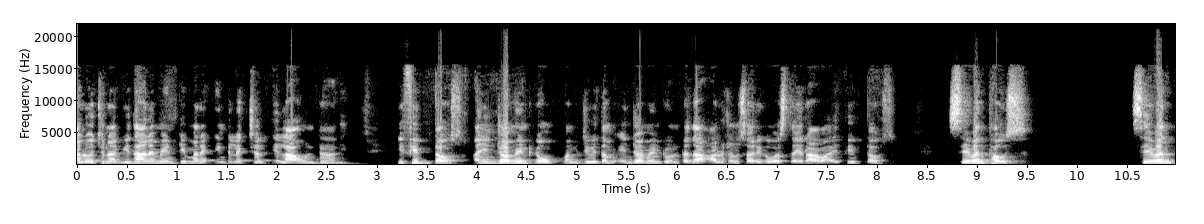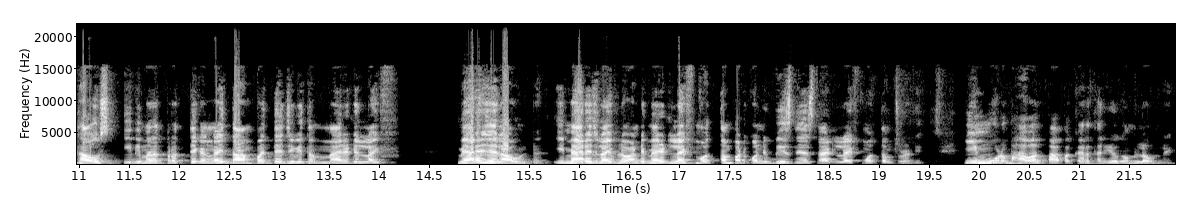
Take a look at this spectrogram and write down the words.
ఆలోచన విధానం ఏంటి మన ఇంటలెక్చువల్ ఎలా ఉంటుంది ఈ ఫిఫ్త్ హౌస్ ఆ ఎంజాయ్మెంట్ మన జీవితం ఎంజాయ్మెంట్ ఉంటుందా? ఆలోచన సరిగా వస్తాయి రావా? ఈ fifth house seventh house seventh house ఇది మన ప్రత్యేకంగా ఈ దాంపత్య జీవితం మ్యారిటల్ లైఫ్ మ్యారేజ్ ఎలా ఉంటుంది? ఈ మ్యారేజ్ లైఫ్లో అంటే మ్యారిటల్ లైఫ్ మొత్తం పట్టుకోండి బిజినెస్ మ్యారిటల్ లైఫ్ మొత్తం చూడండి. ఈ మూడు భావాలు పాపకర యుగంలో ఉన్నాయి.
